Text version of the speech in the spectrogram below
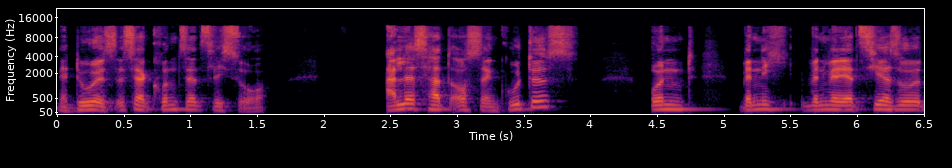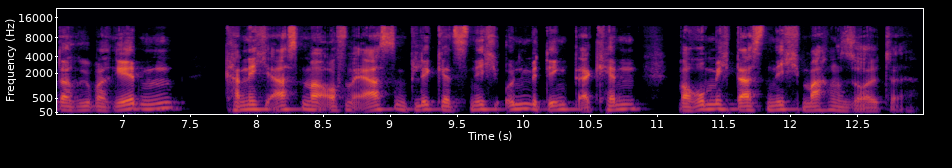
Ja, du, es ist ja grundsätzlich so. Alles hat auch sein Gutes. Und wenn ich, wenn wir jetzt hier so darüber reden, kann ich erstmal auf den ersten Blick jetzt nicht unbedingt erkennen, warum ich das nicht machen sollte.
